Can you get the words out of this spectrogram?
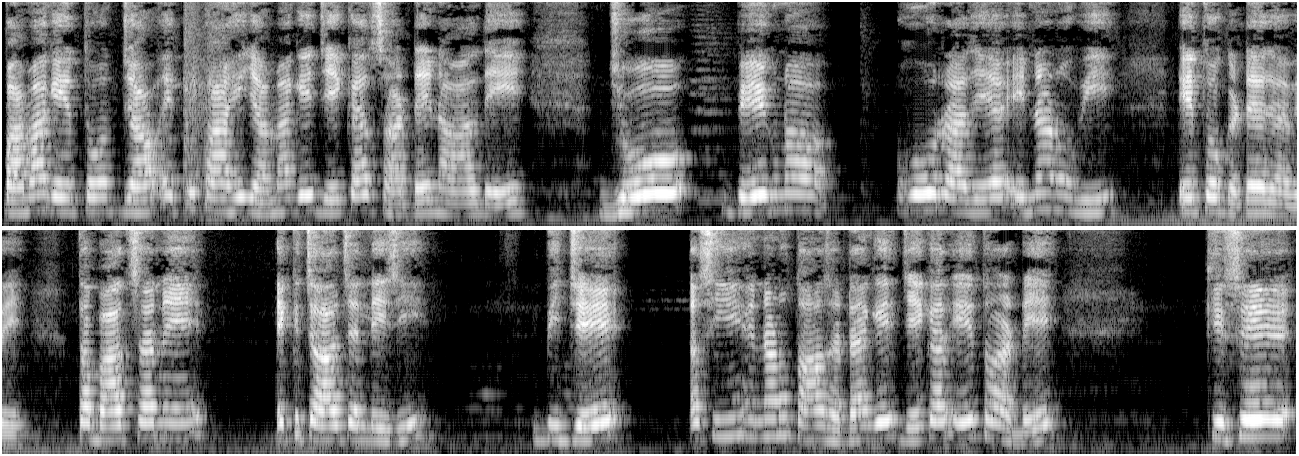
ਪਾਵਾਂਗੇ ਤੋਂ ਜਾਂ ਇੱਥੋਂ ਤਾਂ ਹੀ ਜਾਵਾਂਗੇ। ਜੇਕਰ ਸਾਡੇ ਨਾਲ ਦੇ ਜੋ ਬੇਗੁਨਾਹ ਹੋਰ ਰਾਜੇ ਆ, ਇਹਨਾਂ ਨੂੰ ਵੀ ਇਥੋਂ ਕੱਢਿਆ ਜਾਵੇ। ਤਾਂ ਬਾਦਸ਼ਾਹ ਨੇ ਇੱਕ ਚਾਲ ਚੱਲੀ ਸੀ ਵੀ ਜੇ ਅਸੀਂ ਇਹਨਾਂ ਨੂੰ ਤਾਂ ਛੱਡਾਂਗੇ, ਜੇਕਰ ਇਹ ਤੁਹਾਡੇ ਕਿਸੇ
